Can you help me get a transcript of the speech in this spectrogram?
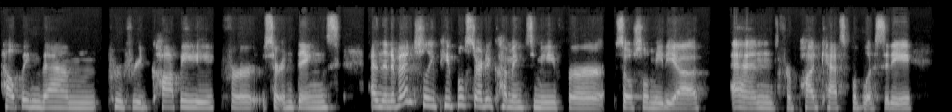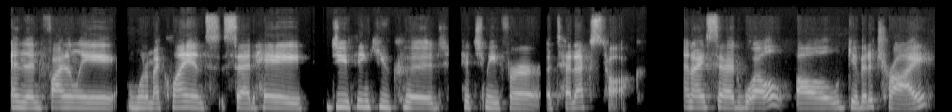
helping them proofread copy for certain things. And then eventually people started coming to me for social media and for podcast publicity. And then finally, one of my clients said, Hey, do you think you could pitch me for a TEDx talk? And I said, Well, I'll give it a try.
